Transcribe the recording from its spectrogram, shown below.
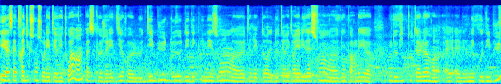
et à sa traduction sur les territoires, hein, parce que j'allais dire euh, le début de, des déclinaisons euh, de territorialisation euh, dont parlait Ludovic tout à l'heure, elle, elle n'est qu'au début,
